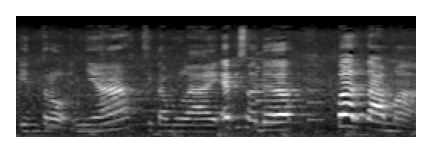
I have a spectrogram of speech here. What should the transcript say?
intronya kita mulai episode pertama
